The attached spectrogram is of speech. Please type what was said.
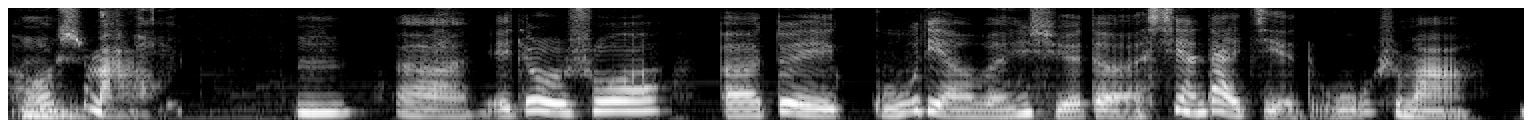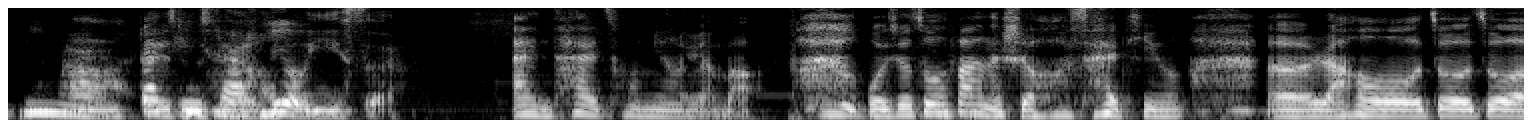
哦，是吗？嗯，呃，也就是说。呃，对古典文学的现代解读是吗？嗯啊，这听起来很有意思。哎，你太聪明了，元宝。我就做饭的时候在听，呃，然后做做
